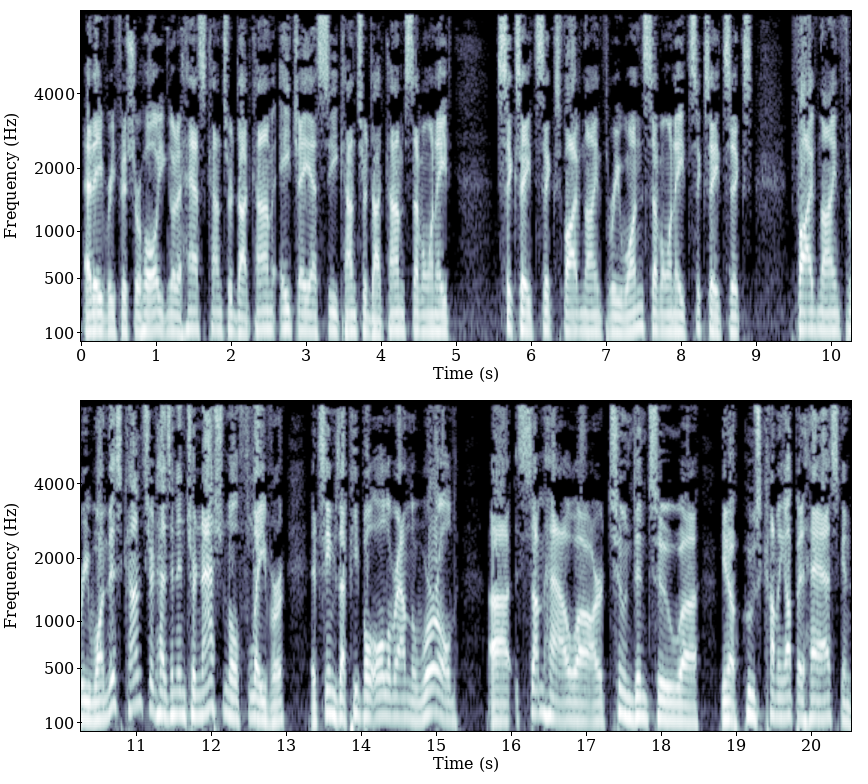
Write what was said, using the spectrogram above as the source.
at Avery Fisher Hall. You can go to hascconcert.com, H-A-S-C concert.com, 718- 686 5931, 718 686 5931. This concert has an international flavor. It seems that people all around the world uh, somehow are tuned into, uh, you know, who's coming up at HASC and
